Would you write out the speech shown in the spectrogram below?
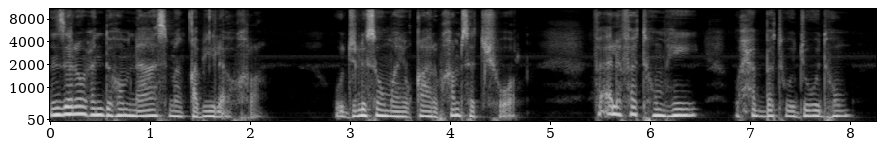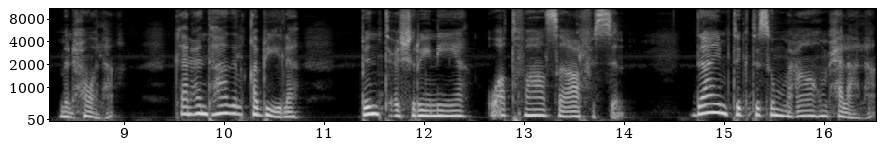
نزلوا عندهم ناس من قبيلة أخرى وجلسوا ما يقارب خمسة شهور. فألفتهم هي وحبت وجودهم من حولها. كان عند هذه القبيلة بنت عشرينية وأطفال صغار في السن. دايم تقتسم معاهم حلالها.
